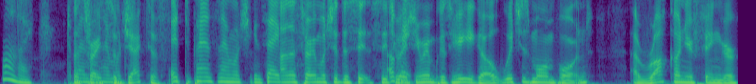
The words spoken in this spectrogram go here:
Well, like That's very how much- subjective. it depends on how much you can save. And that's very much of the situation Okay. you're in because here you go. Which is more important, a rock on your finger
